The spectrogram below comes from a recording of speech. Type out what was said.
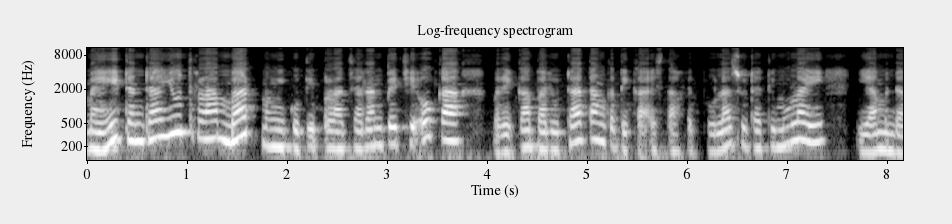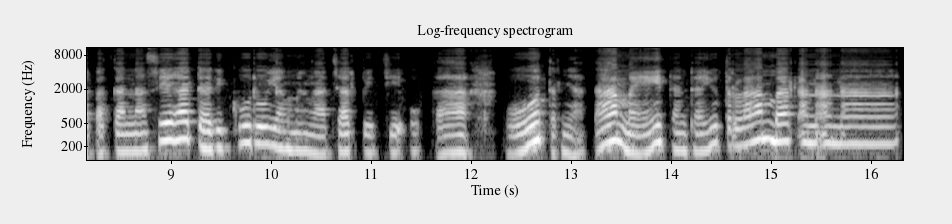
Mei dan Dayu terlambat mengikuti pelajaran PJOK. Mereka baru datang ketika estafet bola sudah dimulai. Ia mendapatkan nasihat dari guru yang mengajar PJOK. Oh, ternyata Mei dan Dayu terlambat anak-anak.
